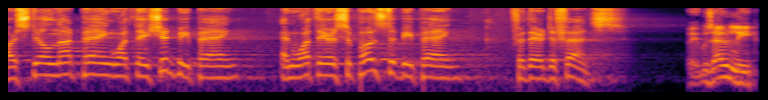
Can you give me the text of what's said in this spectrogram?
are still not paying what they should be paying and what they are supposed to be paying for their defense. It was only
